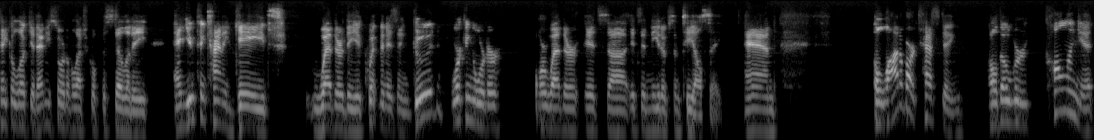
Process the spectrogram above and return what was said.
take a look at any sort of electrical facility, and you can kind of gauge whether the equipment is in good working order or whether it's uh, it's in need of some TLC. And a lot of our testing, although we're calling it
